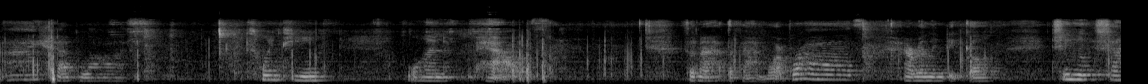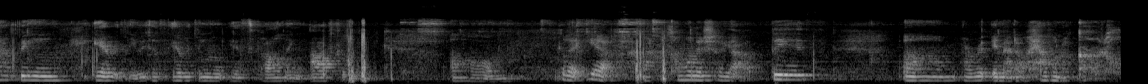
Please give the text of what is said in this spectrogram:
I have lost 21 pounds. So now I have to find more bras. I really need to go jean shopping, everything, because everything is falling off of me. But yeah, I, I want to show y'all this. Um, I and I don't have on a girdle.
